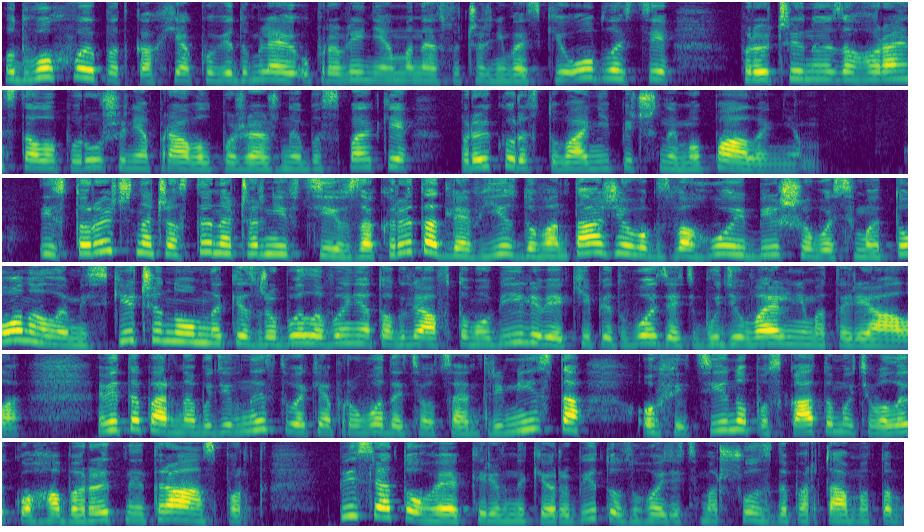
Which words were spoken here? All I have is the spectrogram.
У двох випадках, як повідомляє управління МНС у Чернівецькій області, причиною загорань стало порушення правил пожежної безпеки при користуванні пічним опаленням. Історична частина Чернівців закрита для в'їзду вантажівок з вагою більше 8 тонн, але міські чиновники зробили виняток для автомобілів, які підвозять будівельні матеріали. Відтепер на будівництво, яке проводиться у центрі міста, офіційно пускатимуть великогабаритний транспорт. Після того, як керівники робіт узгодять маршрут з департаментом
